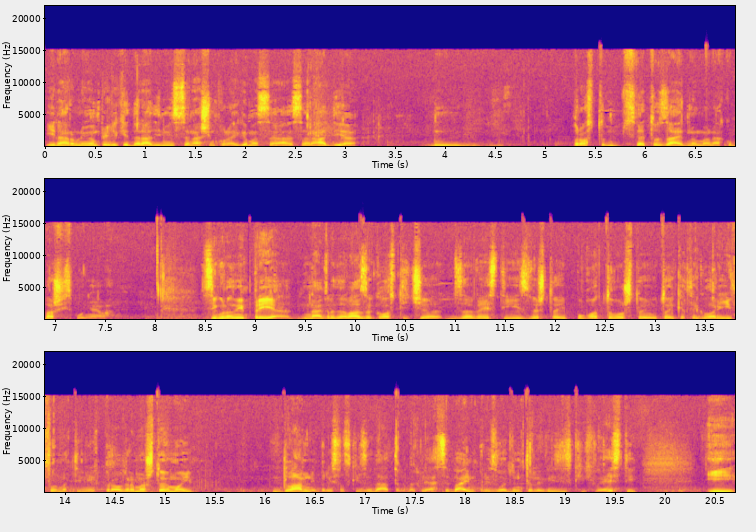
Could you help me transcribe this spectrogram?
i naravno imam prilike da radim i sa našim kolegama sa, sa radija. Mm, prosto sve to zajedno me onako baš ispunjava. Sigurno mi prija nagrada Laza Kostića za vesti i izveštaj, pogotovo što je u toj kategoriji informativnih programa, što je moj glavni briselski zadatak. Dakle, ja se bavim proizvodnjom televizijskih vesti i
